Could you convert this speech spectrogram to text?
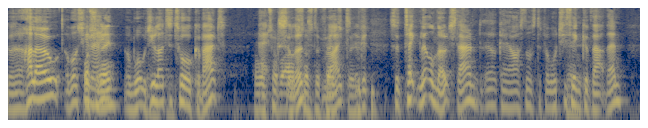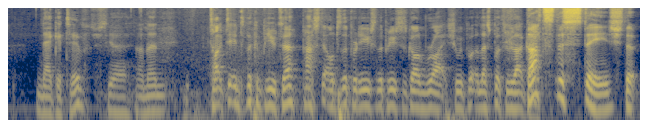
yeah. Hello, what's your What's your name? name? And what would you like to talk about? I want to talk about Excellent. Arsenal's defence, right. Okay. So take little notes down. Okay, Arsenal's defence. What do you think of that then? Negative. yeah. And then typed it into the computer, passed it on to the producer. The producer's gone right. Should we put? Let's put through that. guy." That's the stage that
